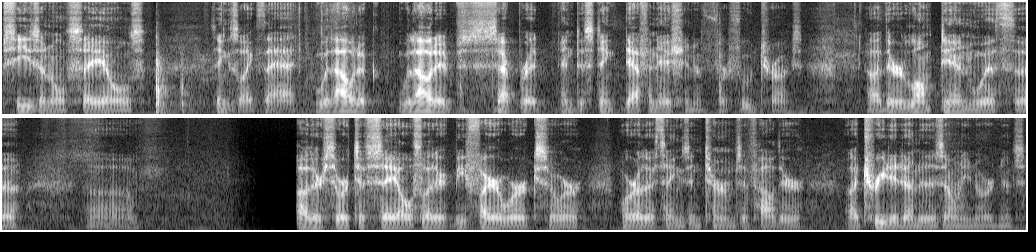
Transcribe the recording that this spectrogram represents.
seasonal sales, things like that, without a, without a separate and distinct definition of, for food trucks. Uh, They're lumped in with uh, uh, other sorts of sales, whether it be fireworks or, or other things in terms of how they're uh, treated under the zoning ordinance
